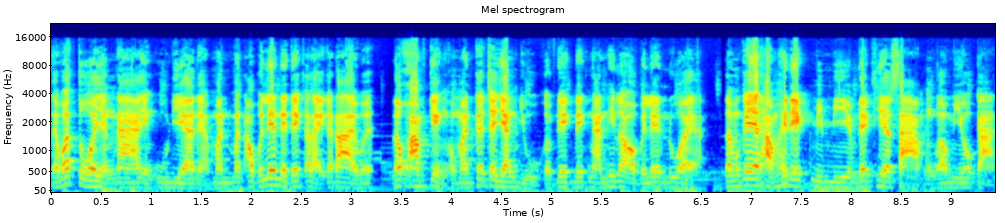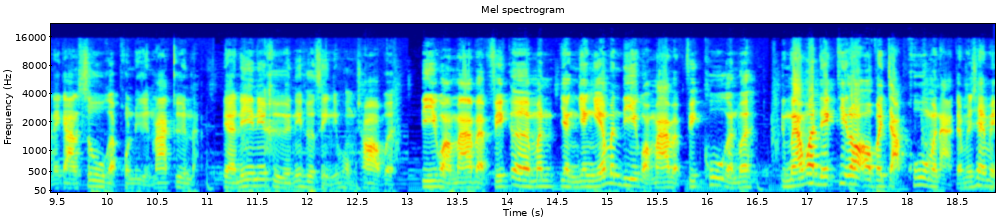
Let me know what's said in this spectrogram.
แต่ว่าตัวอย่างนาอย่างอูเดียเนี่ยมันมันเอาไปเล่นในเด็กอะไรก็ได้เว้ยแล้วความเก่งของมันก็จะยังอยู่กับเด็กเด็กนั้นที่เราเอาไปเล่นด้วยอะแล้วมันก็จะทำให้เด็กมีมีเด็กเทียร์สามของเรามีโอกาสในการสู้กับคนอื่นมากขึ้นอะเนี่ยนี่นี่คือนี่คือสิ่งที่ผมชอบเว้ย ดีกว่ามาแบบฟิกเออมันอย่างอย่างเงี้ยมันดีกว่ามาแบบฟิกคู่กันเว้ยถึงแม้ว่าเด็กที่เราเอาไปจับคู่มันอาจจะไม่ใช่เม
